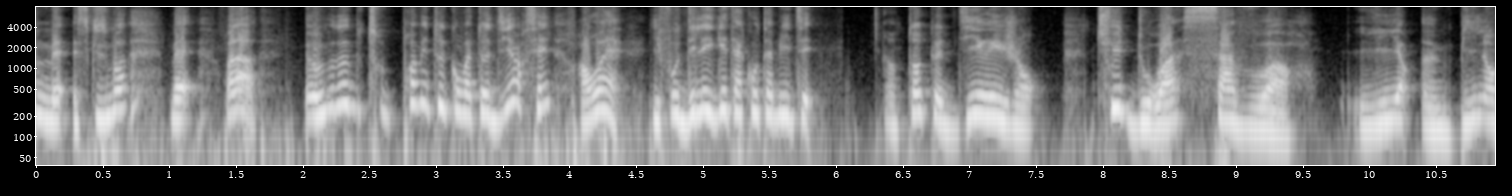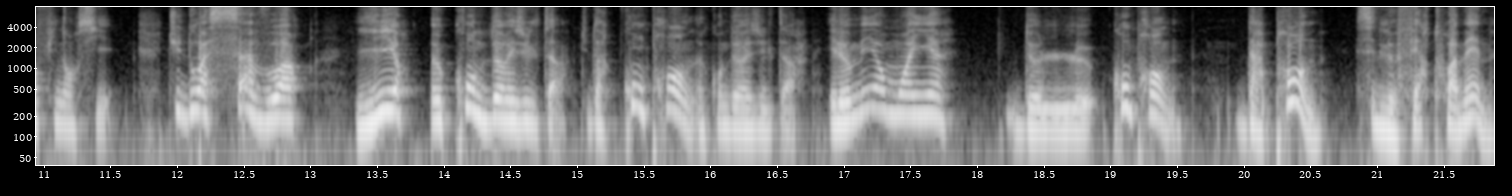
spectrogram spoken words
mais excuse-moi, mais voilà. Le premier truc qu'on va te dire, c'est Ah ouais, il faut déléguer ta comptabilité. En tant que dirigeant, tu dois savoir lire un bilan financier. Tu dois savoir lire un compte de résultats. Tu dois comprendre un compte de résultats. Et le meilleur moyen de le comprendre, d'apprendre, c'est de le faire toi-même.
